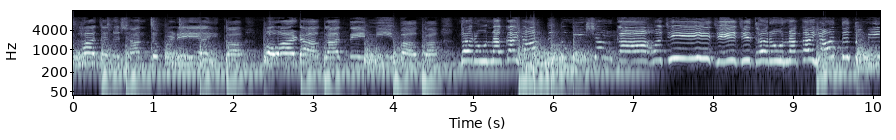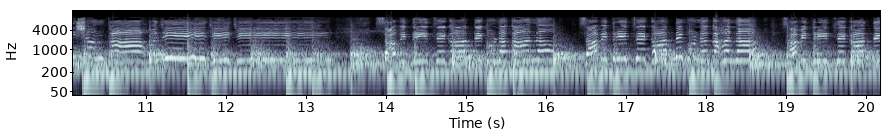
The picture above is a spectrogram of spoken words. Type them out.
भाजन शांतपणे ऐका. पोवाडा गाते मी बाका. धरू नका यात तुम्ही शंका. हो जी जी जी धरू नका यात तुम्ही शंका. हो सावित्रीचे गाते सावित्रीचे गाते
